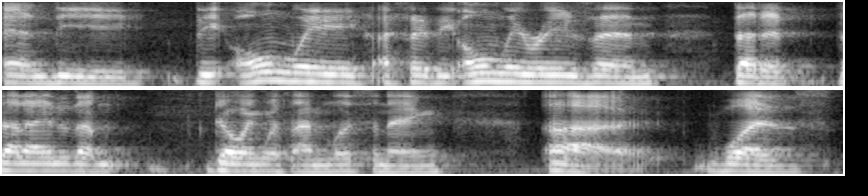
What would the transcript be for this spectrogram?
and the the only I say the only reason that it that I ended up going with "I'm Listening" uh, was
